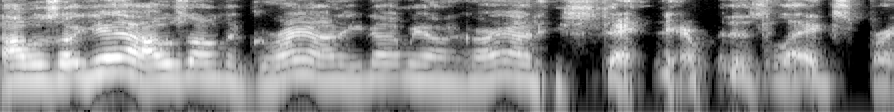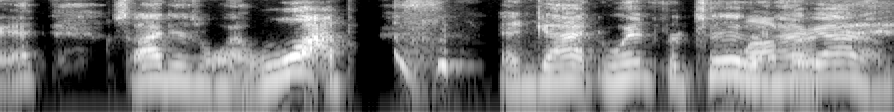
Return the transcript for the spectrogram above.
I was like, yeah, I was on the ground. He knocked me on the ground. He's standing there with his legs spread. So I just went whop and got went for two and I got him.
